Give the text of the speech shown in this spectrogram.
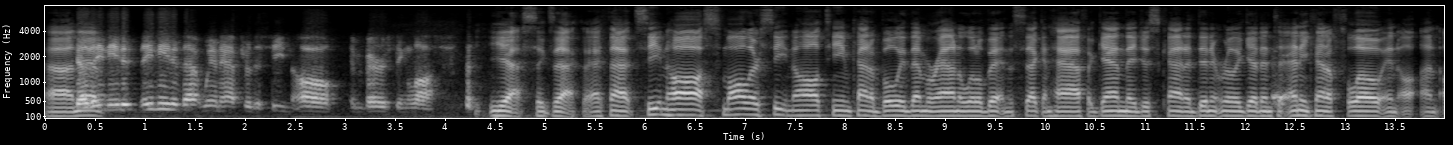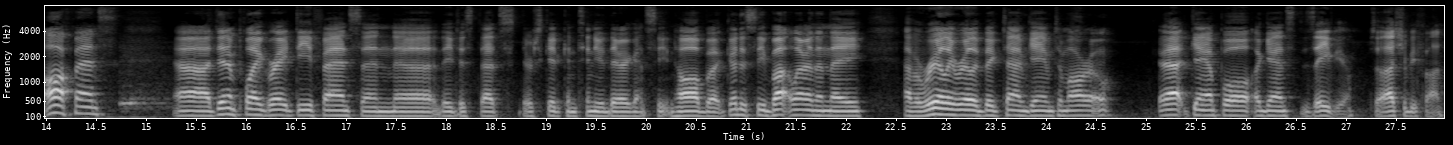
Uh, yeah, they, they needed they needed that win after the Seton Hall embarrassing loss yes, exactly. I thought Seton Hall, a smaller Seton Hall team, kind of bullied them around a little bit in the second half. Again, they just kind of didn't really get into any kind of flow in on offense. Uh, didn't play great defense, and uh, they just that's their skid continued there against Seton Hall. But good to see Butler, and then they have a really really big time game tomorrow at Gampel against Xavier. So that should be fun.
